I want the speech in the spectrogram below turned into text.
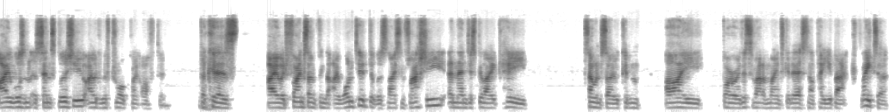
I wasn't as sensible as you. I would withdraw quite often because I would find something that I wanted that was nice and flashy, and then just be like, "Hey, so and so, can I borrow this amount of money to get this, and I'll pay you back later?"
